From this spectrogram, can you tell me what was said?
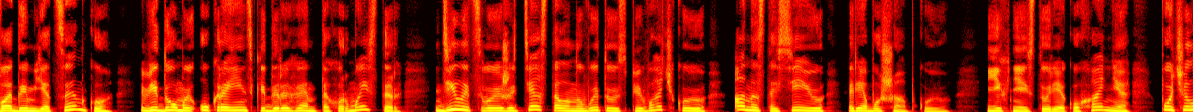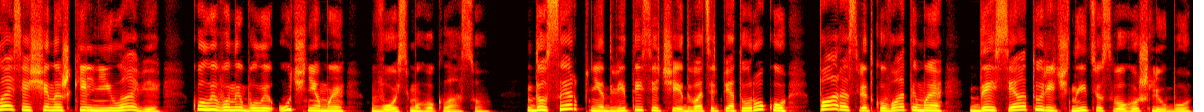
Вадим Яценко, відомий український диригент та хормейстер, ділить своє життя з талановитою співачкою Анастасією Рябошапкою. Їхня історія кохання почалася ще на шкільній лаві, коли вони були учнями восьмого класу. До серпня 2025 року пара святкуватиме 10-ту річницю свого шлюбу,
